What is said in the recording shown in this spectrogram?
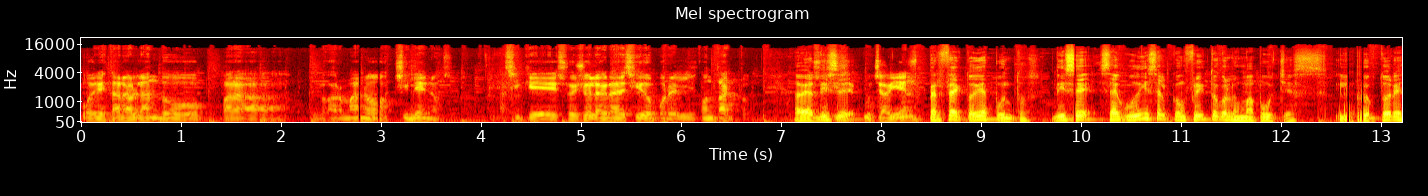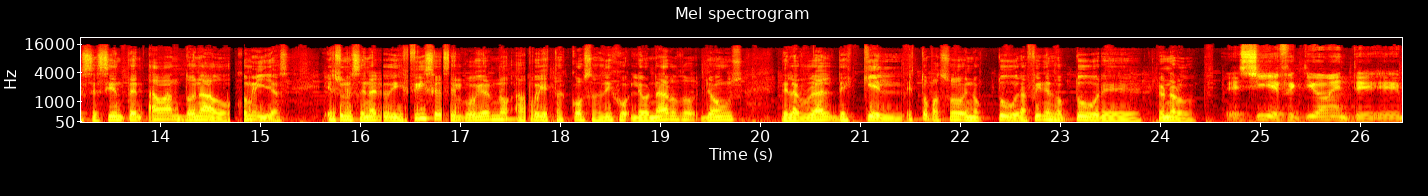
poder estar hablando para los hermanos chilenos. Así que soy yo el agradecido por el contacto. A ver, dice. se escucha bien. Perfecto, 10 puntos. Dice: se agudiza el conflicto con los mapuches y los productores se sienten abandonados. Comillas. Es un escenario difícil si el gobierno apoya estas cosas, dijo Leonardo Jones de la rural de Esquel. Esto pasó en octubre, a fines de octubre, Leonardo. Eh, sí, efectivamente. Eh,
